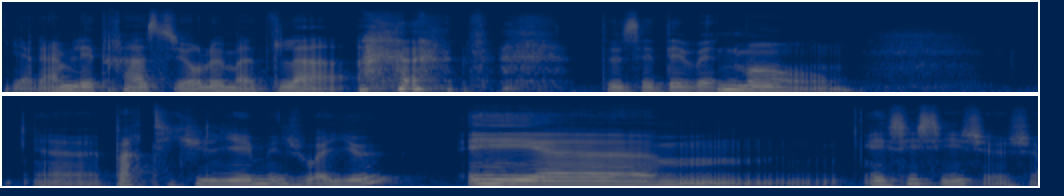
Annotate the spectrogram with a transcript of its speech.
Il y a quand même les traces sur le matelas de cet événement euh, particulier mais joyeux. Et, et si, si, je,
